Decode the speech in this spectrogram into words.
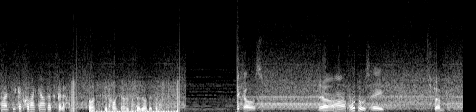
9695 à tout à l'heure. 9695 à tout à l'heure, Delta. Schick aus. Ja. Ah, Fotos, hey. Stimmt.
